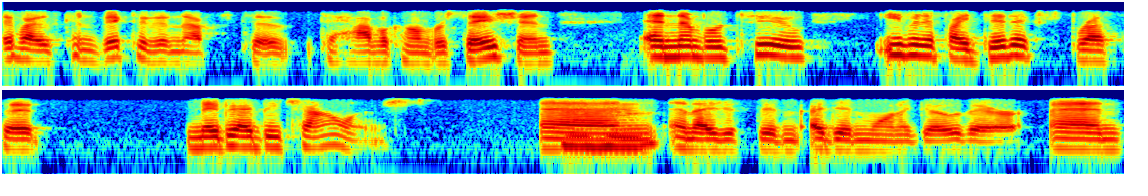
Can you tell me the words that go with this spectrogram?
If I was convicted enough to to have a conversation, and number two, even if I did express it, maybe I'd be challenged, and mm-hmm. and I just didn't I didn't want to go there. And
